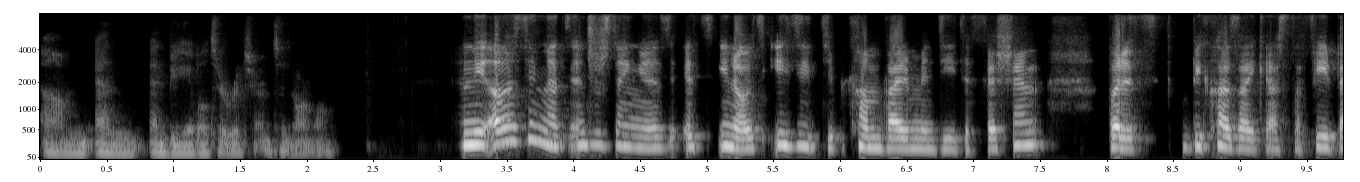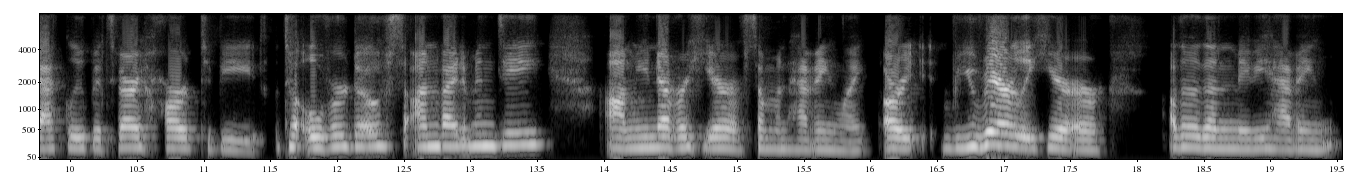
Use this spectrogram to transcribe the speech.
um, and, and be able to return to normal and the other thing that's interesting is it's, you know, it's easy to become vitamin D deficient, but it's because I guess the feedback loop, it's very hard to be to overdose on vitamin D. Um, you never hear of someone having like, or you rarely hear, other than maybe having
